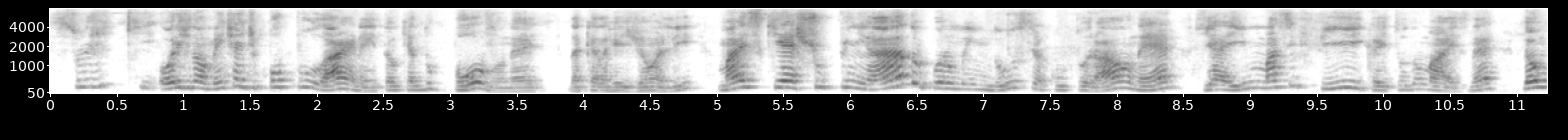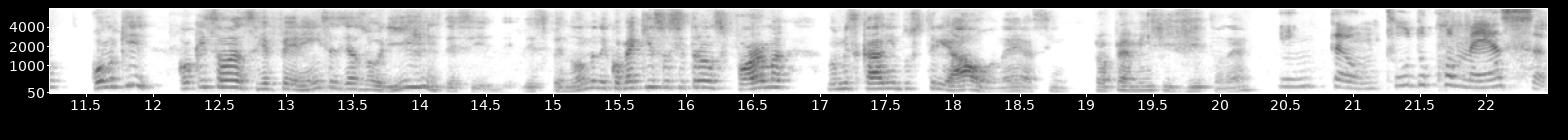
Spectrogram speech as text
surge, que originalmente é de popular, né? Então, que é do povo, né? daquela região ali, mas que é chupinhado por uma indústria cultural, né? Que aí massifica e tudo mais, né? Então, como que, quais são as referências e as origens desse, desse fenômeno e como é que isso se transforma numa escala industrial, né? Assim, propriamente dito, né? Então, tudo começa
